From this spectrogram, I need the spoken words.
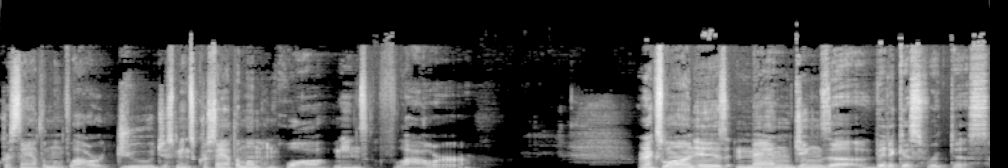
chrysanthemum flower. Ju just means chrysanthemum, and Hua means flower. Our next one is Manjingzi Viticis fructus.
